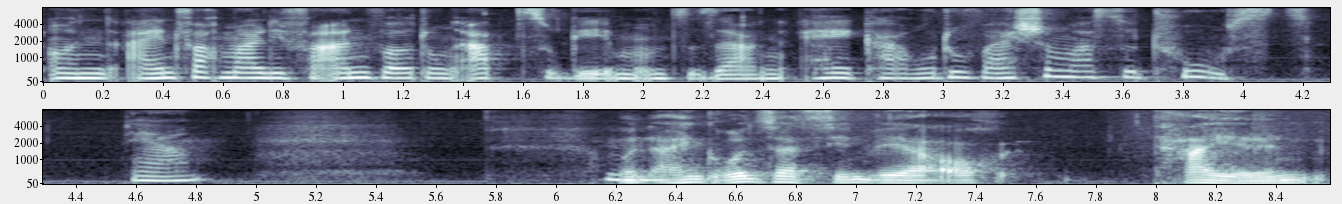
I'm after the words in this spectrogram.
Und einfach mal die Verantwortung abzugeben und zu sagen, hey Caro, du weißt schon, was du tust. Ja. Und ein Grundsatz, den wir ja auch teilen,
